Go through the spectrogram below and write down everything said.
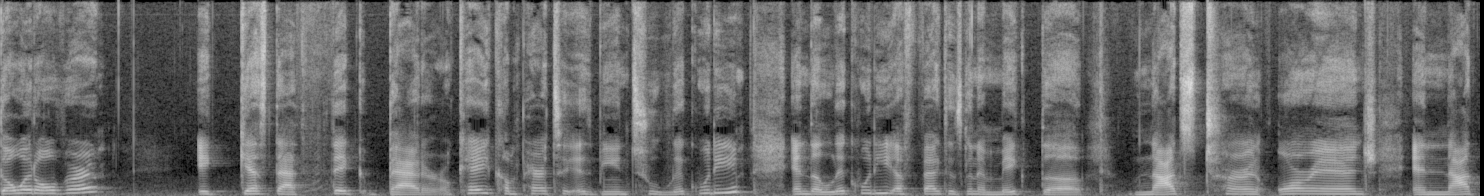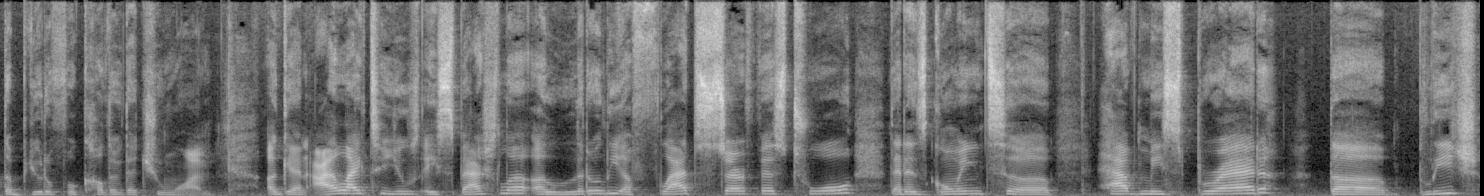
throw it over it gets that thick batter, okay? Compared to it being too liquidy. And the liquidy effect is to make the knots turn orange and not the beautiful color that you want. Again, I like to use a spatula, a literally a flat surface tool that is going to have me spread the bleach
